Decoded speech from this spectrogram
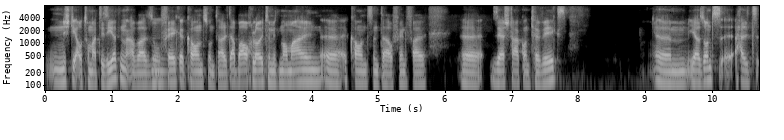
nicht die automatisierten, aber so mhm. Fake-Accounts und halt, aber auch Leute mit normalen äh, Accounts sind da auf jeden Fall äh, sehr stark unterwegs. Ähm, ja, sonst äh, halt,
